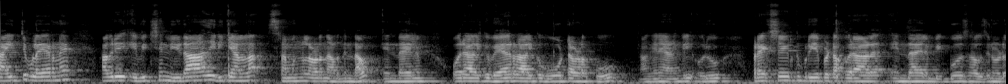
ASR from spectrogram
ടൈറ്റ് പ്ലെയറിനെ അവർ എവിക്ഷനിൽ ഇടാതിരിക്കാനുള്ള ശ്രമങ്ങൾ അവിടെ നടന്നിട്ടുണ്ടാവും. എന്തായാലും ഒരാൾക്ക് വേറൊരാൾക്ക് വോട്ട് അവിടെ പോകും അങ്ങനെയാണെങ്കിൽ ഒരു പ്രേക്ഷകർക്ക് പ്രിയപ്പെട്ട ഒരാൾ എന്തായാലും ബിഗ് ബോസ് ഹൗസിനോട്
